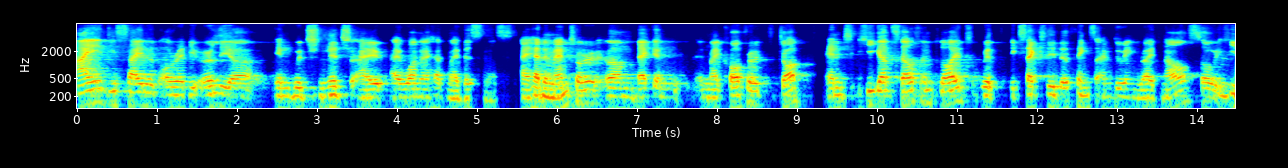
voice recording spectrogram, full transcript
I decided already earlier in which niche i i want to have my business. I had mm-hmm. a mentor um, back in in my corporate job and he got self-employed with exactly the things i'm doing right now. So mm-hmm. he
